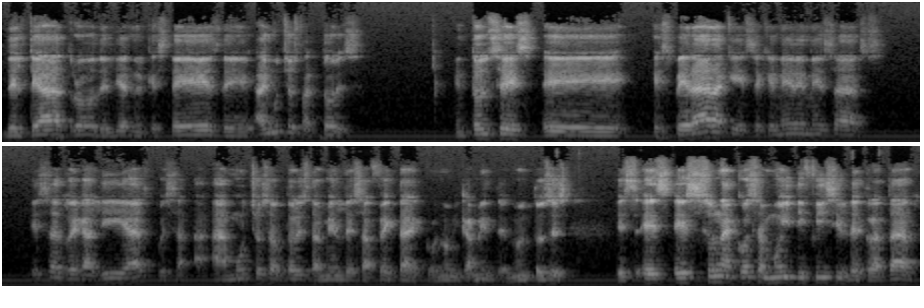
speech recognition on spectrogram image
del teatro, del día en el que estés, de, hay muchos factores. Entonces, eh, esperar a que se generen esas, esas regalías, pues a, muchos autores también les afecta económicamente, ¿no? Entonces, es, es, es una cosa muy difícil de tratar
